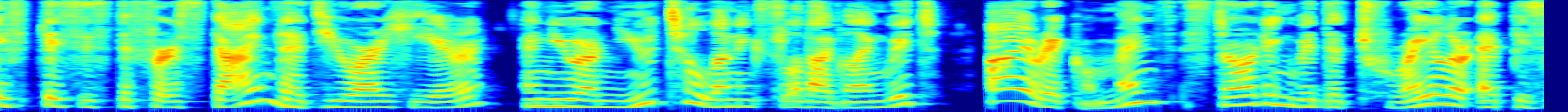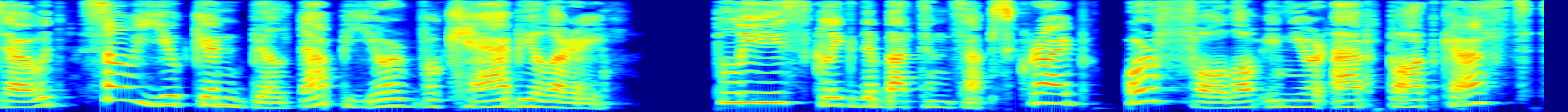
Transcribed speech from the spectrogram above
If this is the first time that you are here and you are new to learning Slovak language, I recommend starting with the trailer episode so you can build up your vocabulary. Please click the button subscribe or follow in your app podcasts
